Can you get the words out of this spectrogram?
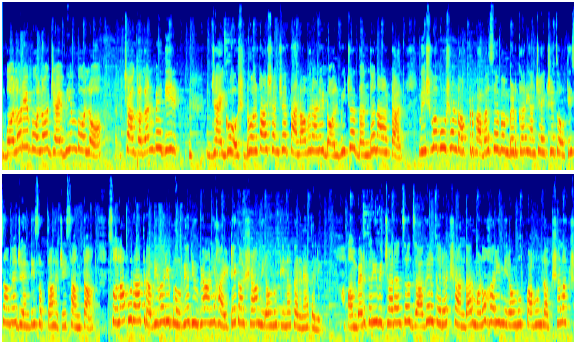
बोलो रे बोलो जय भीम बोलो. च्या गगनभेदी जयघोष ढोल ताशांच्या तालावर आणि डॉल्बीच्या दंदनाटात विश्वभूषण डॉक्टर बाबासाहेब आंबेडकर यांच्या एकशे चौतीसाव्या जयंती सप्ताहाची सांगता सोलापुरात रविवारी भव्य दिव्य आणि हायटेक अशा मिरवणुकीनं करण्यात आली. आंबेडकरी विचारांचा जागर करत शानदार मनोहारी मिरवणूक पाहून लक्ष लक्ष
